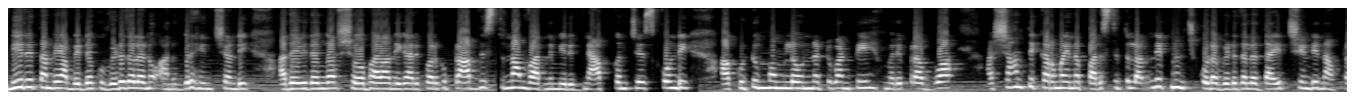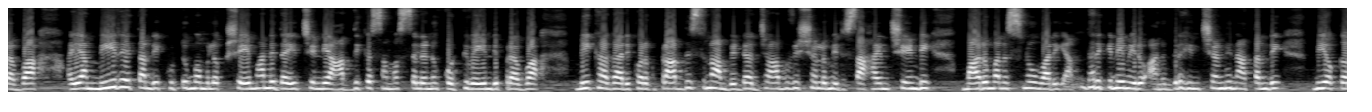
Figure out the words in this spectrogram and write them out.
మీరే తండ్రి ఆ బిడ్డకు విడుదలను అనుగ్రహించండి. అదేవిధంగా శోభారాణి గారి కొరకు ప్రార్థిస్తున్నాం. వారిని మీరు జ్ఞాపకం చేసుకోండి. ఆ కుటుంబంలో ఉన్నటువంటి మరి ప్రభ అశాంతికరమైన పరిస్థితులన్నిటి నుంచి కూడా విడుదల దయచేయండి నా ప్రభా. అయ్యా మీరే తండ్రి కుటుంబంలో క్షేమాన్ని దయచేయండి ఆర్థిక సమస్యలను కొట్టివేయండి ప్రభా. మీకా గారి కొరకు ప్రార్థిస్తున్న ఆ బిడ్డ జాబ్ విషయంలో మీరు సహాయం చేయండి. మారు మనసును వారి అందరికీ మీరు అనుగ్రహించండి నా తండ్రి. మీ యొక్క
